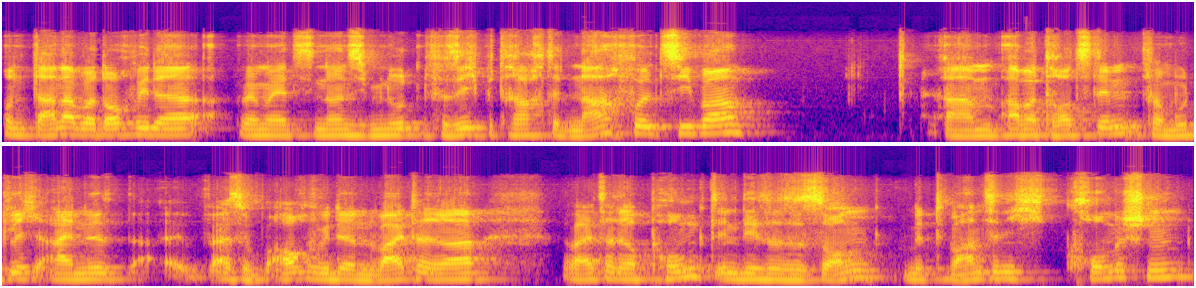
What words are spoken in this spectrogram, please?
und dann aber doch wieder, wenn man jetzt die 90 Minuten für sich betrachtet, nachvollziehbar. Ähm, aber trotzdem vermutlich eine, also auch wieder ein weiterer, weiterer Punkt in dieser Saison mit wahnsinnig komischen,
